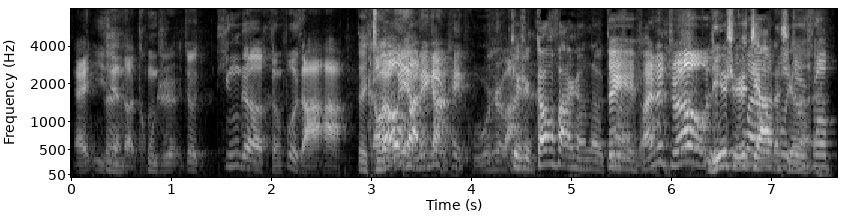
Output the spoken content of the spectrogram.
哎，意见的通知，就听着很复杂啊。对主要我也没敢配图是吧？这是刚发生的对，反正主要临时加的就新闻是说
